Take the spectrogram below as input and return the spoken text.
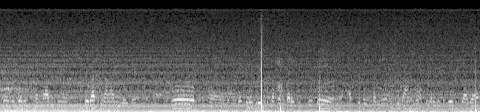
कि जो बंगाली बाहर रहते हैं जिनको बंगाली में देवासी बंगाली बोलते हैं वो वो डेफिनेटली इसको पसंद करेगी क्योंकि अच्छी फिल्म बनी है अच्छी कहानी है अच्छी तरीके से पेश किया गया है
